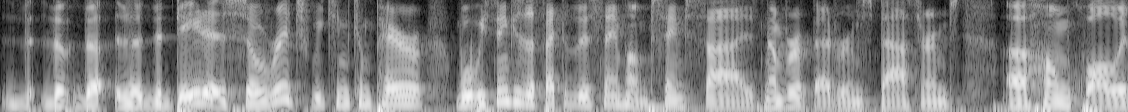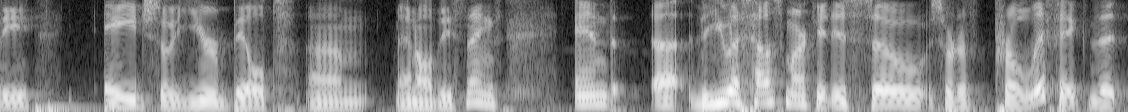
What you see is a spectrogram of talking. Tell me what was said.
the, the, the, the data is so rich, we can compare what we think is effectively the same home, same size, number of bedrooms, bathrooms, uh, home quality, age, so year built, um, and all these things. And uh, the U.S. house market is so sort of prolific that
